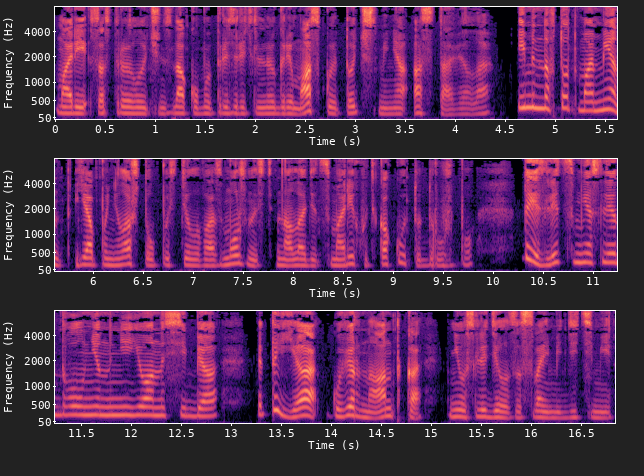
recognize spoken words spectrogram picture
Мари состроила очень знакомую презрительную гримаску и тотчас меня оставила. Именно в тот момент я поняла, что упустила возможность наладить с Мари хоть какую-то дружбу. Да и злиться мне следовало не на нее, а на себя – это я, гувернантка, не уследила за своими детьми,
